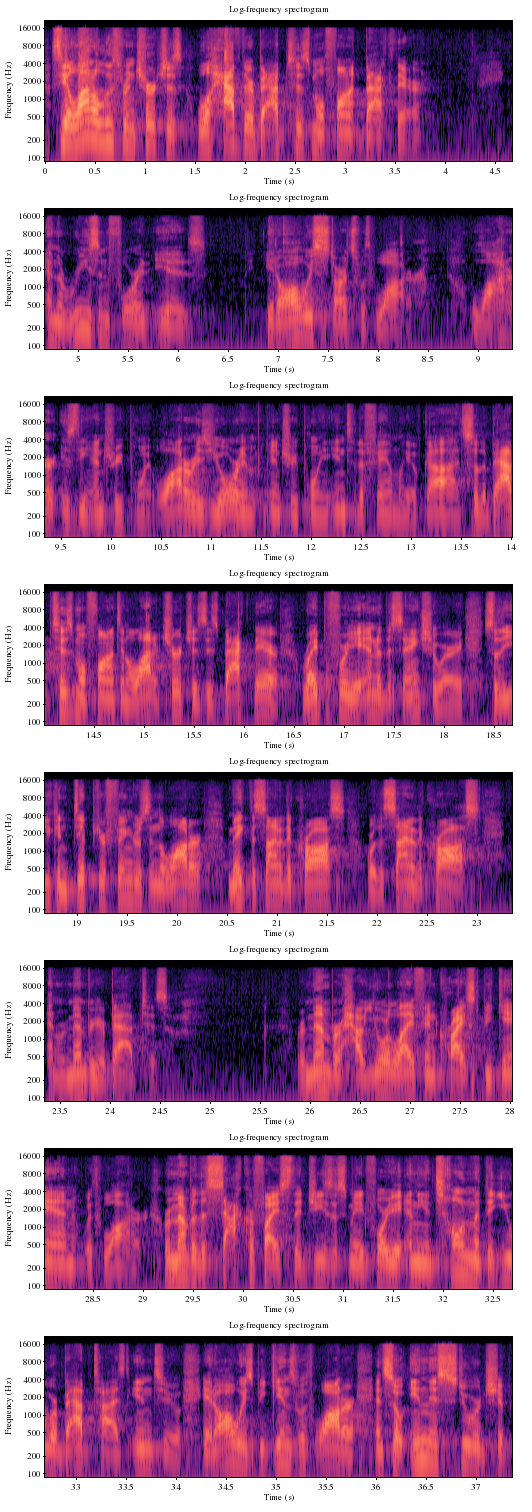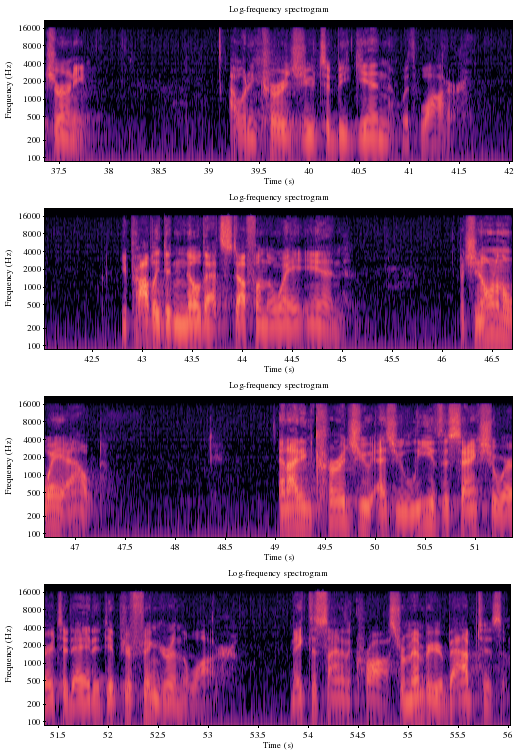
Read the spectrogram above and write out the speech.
See, a lot of Lutheran churches will have their baptismal font back there. And the reason for it is it always starts with water. Water is the entry point. Water is your entry point into the family of God. So the baptismal font in a lot of churches is back there right before you enter the sanctuary so that you can dip your fingers in the water, make the sign of the cross or the sign of the cross, and remember your baptism. Remember how your life in Christ began with water. Remember the sacrifice that Jesus made for you and the atonement that you were baptized into. It always begins with water. And so, in this stewardship journey, I would encourage you to begin with water. You probably didn't know that stuff on the way in, but you know it on the way out. And I'd encourage you as you leave the sanctuary today to dip your finger in the water. Make the sign of the cross. Remember your baptism.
